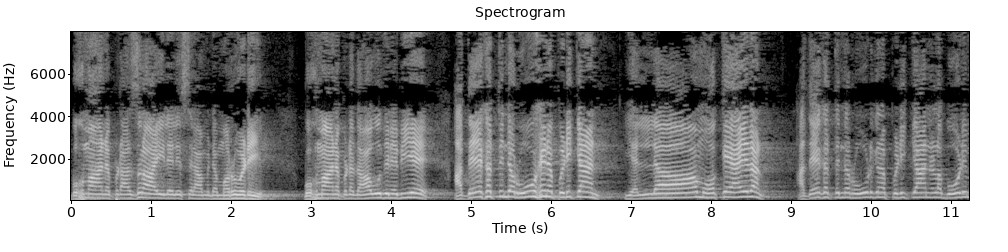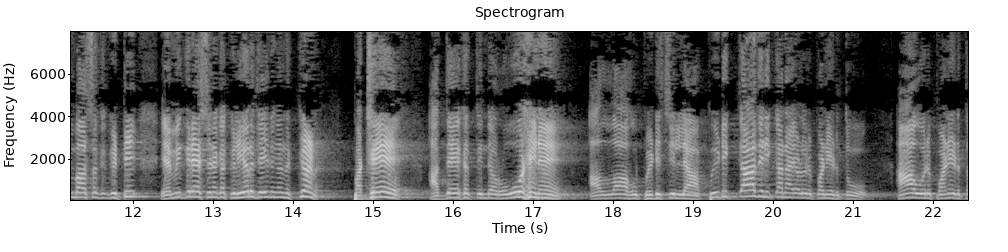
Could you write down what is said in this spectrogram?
ബഹുമാനപ്പെട്ട അസ്രായിൽ അലി ഇസ്ലാമിന്റെ മറുപടി ബഹുമാനപ്പെട്ട ദാവൂദ് നബിയെ അദ്ദേഹത്തിന്റെ റൂഹിനെ പിടിക്കാൻ എല്ലാം ഓക്കെ ആയതാണ്. അദ്ദേഹത്തിന്റെ റോഡിനെ പിടിക്കാനുള്ള ബോർഡിംഗ് പാസ് ഒക്കെ കിട്ടി എമിഗ്രേഷനൊക്കെ ക്ലിയർ ചെയ്ത് ഇങ്ങനെ നിൽക്കുകയാണ്. പക്ഷേ അദ്ദേഹത്തിന്റെ റൂഹിനെ അള്ളാഹു പിടിച്ചില്ല. പിടിക്കാതിരിക്കാൻ അയാൾ ഒരു പണിയെടുത്തു ആ ഒരു പണിയെടുത്ത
